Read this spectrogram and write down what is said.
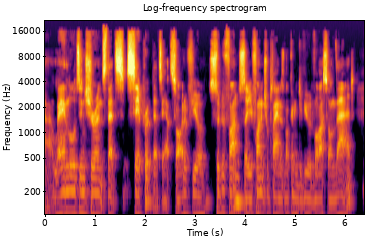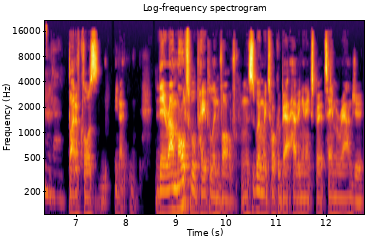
uh, landlord's insurance, that's separate, that's outside of your super fund. So your financial planner is not going to give you advice on that. Okay. But of course, you know, there are multiple people involved. And this is when we talk about having an expert team around you.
